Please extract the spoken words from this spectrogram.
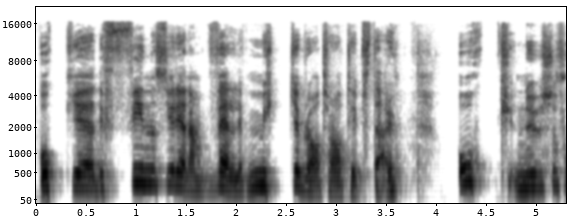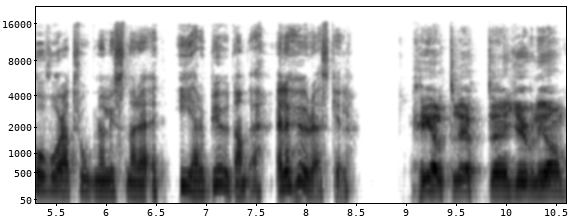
Och eh, det finns ju redan väldigt mycket bra travtips där. Och nu så får våra trogna lyssnare ett erbjudande. Eller hur Eskil? Helt rätt eh, Julia!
